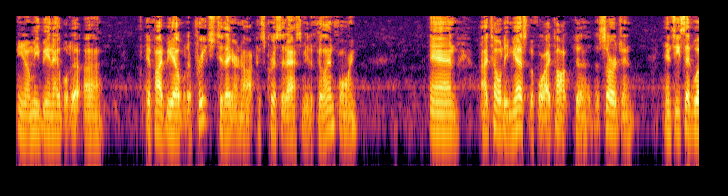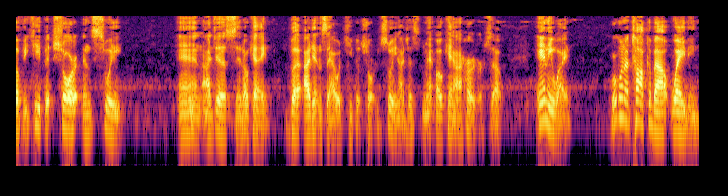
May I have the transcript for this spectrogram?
you know, me being able to, uh, if I'd be able to preach today or not, because Chris had asked me to fill in for him. And I told him yes before I talked to the surgeon. And she said, well, if you keep it short and sweet, and I just said, okay. But I didn't say I would keep it short and sweet. I just meant, okay, I heard her. So anyway, we're going to talk about waiting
